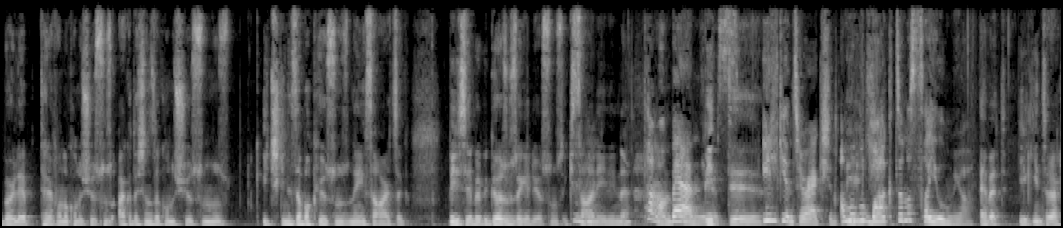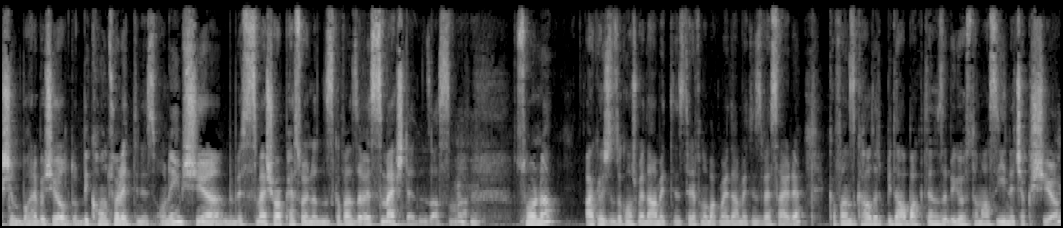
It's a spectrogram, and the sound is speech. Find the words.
Böyle telefonda konuşuyorsunuz, arkadaşınızla konuşuyorsunuz, içkinize bakıyorsunuz neyse artık. Birisiyle böyle bir göz göze geliyorsunuz iki saniyeliğine. Tamam beğendiniz. Bitti. İlk interaction ama bu İlk. baktığınız sayılmıyor. Evet ilk interaction bu hani böyle şey oldu. Bir kontrol ettiniz. O neymiş ya? Bir smash or pass oynadınız kafanızda ve smash dediniz aslında. Sonra arkadaşınızla konuşmaya devam ettiniz. Telefona bakmaya devam ettiniz vesaire. Kafanızı kaldırıp bir daha baktığınızda bir göz teması yine çakışıyor.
